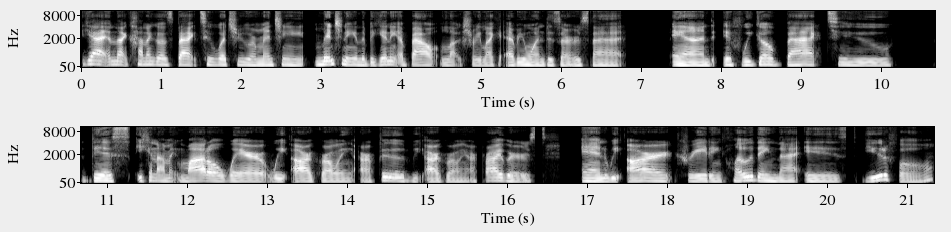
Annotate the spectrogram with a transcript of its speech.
Yeah, and that kind of goes back to what you were mentioning mentioning in the beginning about luxury like everyone deserves that. And if we go back to this economic model where we are growing our food, we are growing our fibers, and we are creating clothing that is beautiful,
